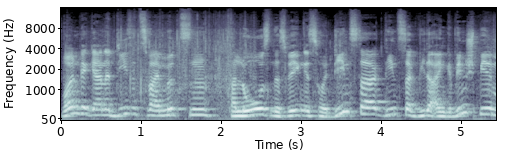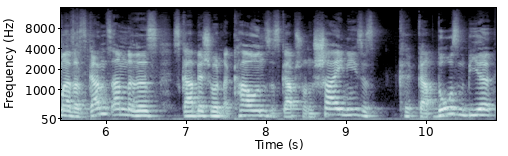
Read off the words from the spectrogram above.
wollen wir gerne diese zwei Mützen verlosen. Deswegen ist heute Dienstag. Dienstag wieder ein Gewinnspiel, mal was ganz anderes. Es gab ja schon Accounts, es gab schon Shinies, es gab Dosenbier,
